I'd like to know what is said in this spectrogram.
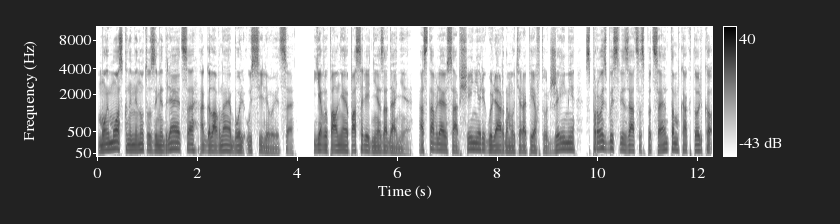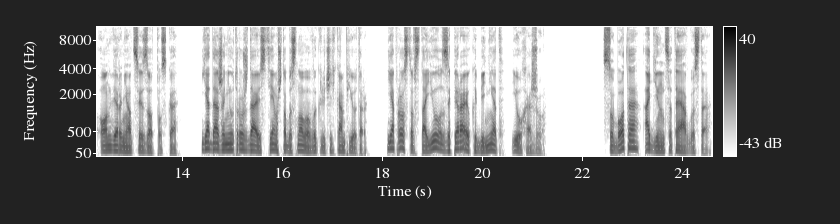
Мой мозг на минуту замедляется, а головная боль усиливается. Я выполняю последнее задание. Оставляю сообщение регулярному терапевту Джейми с просьбой связаться с пациентом, как только он вернется из отпуска. Я даже не утруждаюсь тем, чтобы снова выключить компьютер. Я просто встаю, запираю кабинет и ухожу. Суббота, 11 августа.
